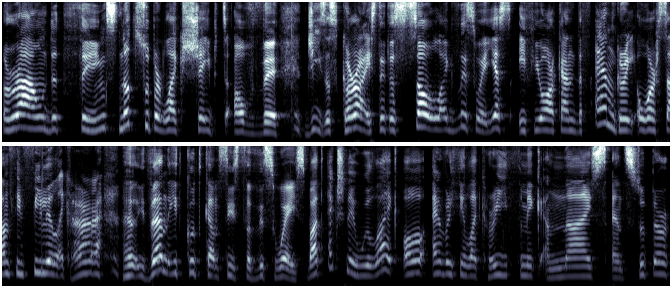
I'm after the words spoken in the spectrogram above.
rounded things, not super like shaped of the Jesus Christ, it is so like this way, yes, if you are kind of angry or something feeling like, then it could consist of this ways, but actually we like all everything like rhythmic and nice and super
